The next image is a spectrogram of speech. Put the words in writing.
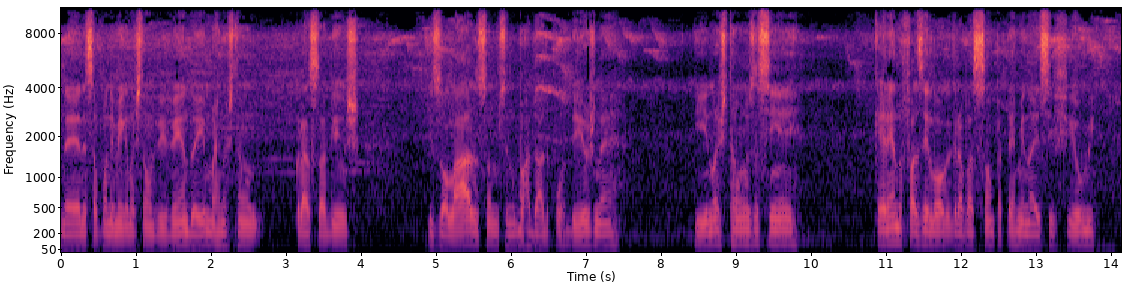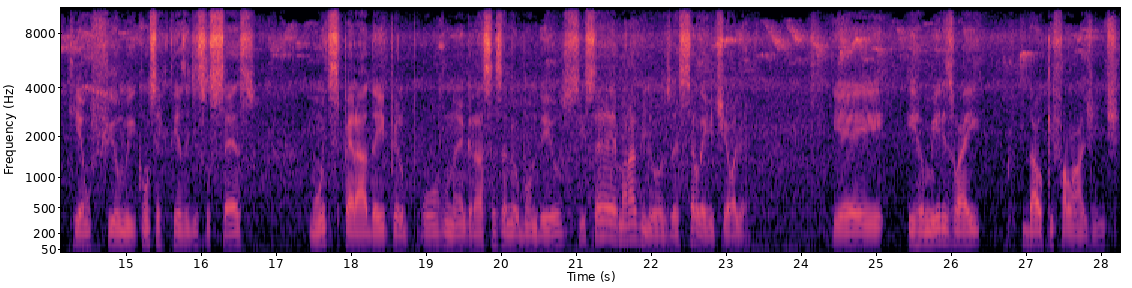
né, nessa pandemia que nós estamos vivendo aí, mas nós estamos, graças a Deus, isolados, estamos sendo guardados por Deus, né? E nós estamos assim querendo fazer logo a gravação para terminar esse filme, que é um filme com certeza de sucesso, muito esperado aí pelo povo, né? Graças a meu bom Deus. Isso é maravilhoso, é excelente, olha. E, é, e Ramires vai dar o que falar, gente.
